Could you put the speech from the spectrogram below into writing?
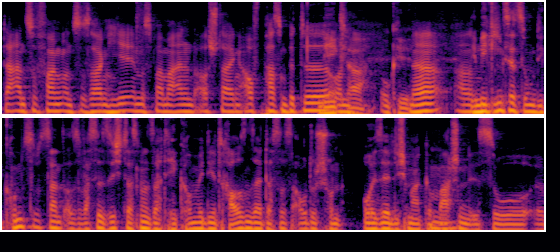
da anzufangen und zu sagen, hier, ihr müsst bei mal ein- und aussteigen, aufpassen bitte. Nee, und, klar, okay. Ne, Nee, mir ging es jetzt um die Grundsubstanz, also was er sich, dass man sagt, hey, komm, wenn ihr draußen seid, dass das Auto schon äußerlich mal gewaschen ist, so, äh,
